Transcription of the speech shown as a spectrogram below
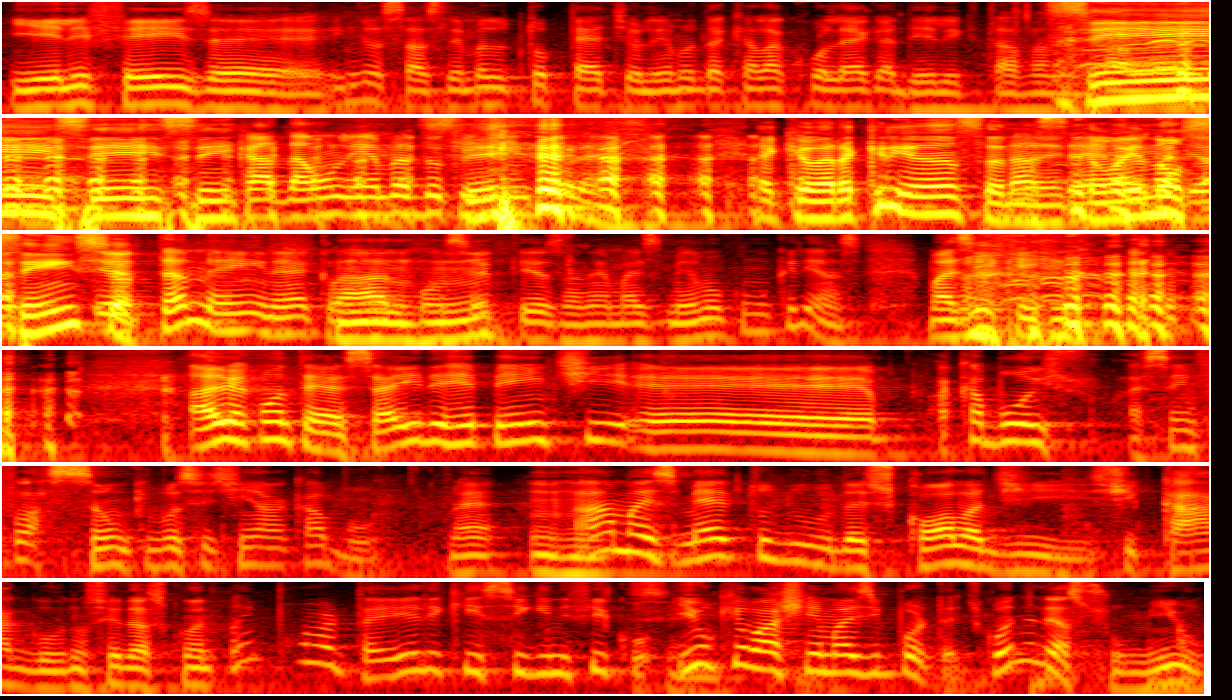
E ele fez, é, engraçado, você lembra do Topete, eu lembro daquela colega dele que estava na Sim, sim, sim. Cada um lembra do que Sim. te interessa. É que eu era criança, Tá né? certo. Então a Eu- inocência. Eu, também, né? Claro, Uhum. com certeza, né? Mas mesmo como criança. Mas enfim. Aí o que acontece? Aí, de repente, é, acabou isso. Essa inflação que você tinha acabou. Né? Uhum. Ah, mas mérito do- da escola de Chicago, não sei das quantas. Não importa, é ele que significou. Sim. E o que eu achei mais importante? Quando ele assumiu,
